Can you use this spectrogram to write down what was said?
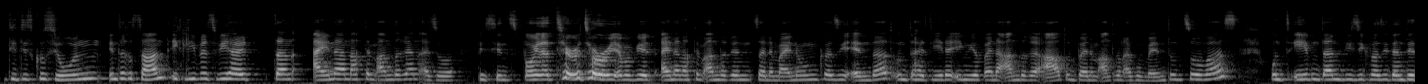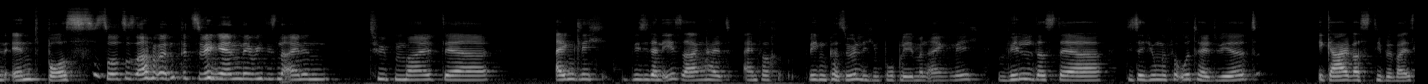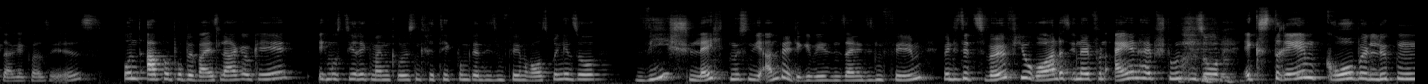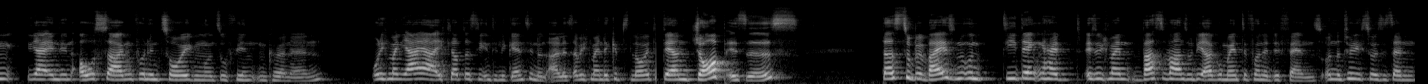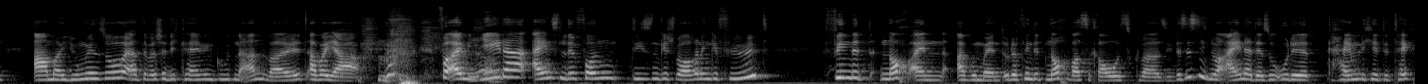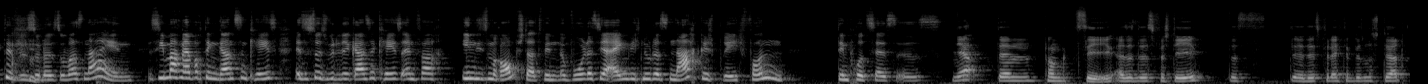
die Diskussion interessant. Ich liebe es, wie halt dann einer nach dem anderen, also ein bisschen Spoiler-Territory, aber wie halt einer nach dem anderen seine Meinung quasi ändert und halt jeder irgendwie auf eine andere Art und bei einem anderen Argument und sowas. Und eben dann, wie sie quasi dann den Endboss so zusammen bezwingen, nämlich diesen einen Typen halt, der eigentlich wie sie dann eh sagen, halt einfach wegen persönlichen Problemen eigentlich, will, dass der, dieser Junge verurteilt wird, egal was die Beweislage quasi ist. Und apropos Beweislage, okay, ich muss direkt meinen größten Kritikpunkt an diesem Film rausbringen, so, wie schlecht müssen die Anwälte gewesen sein in diesem Film, wenn diese zwölf Juroren das innerhalb von eineinhalb Stunden so extrem grobe Lücken ja in den Aussagen von den Zeugen und so finden können. Und ich meine, ja, ja, ich glaube, dass sie intelligent sind und alles, aber ich meine, da gibt es Leute, deren Job ist es, das zu beweisen und die denken halt, also ich meine, was waren so die Argumente von der Defense? Und natürlich so ist es ein armer Junge so, er hatte wahrscheinlich keinen guten Anwalt, aber ja, vor allem ja. jeder einzelne von diesen Geschworenen gefühlt findet noch ein Argument oder findet noch was raus quasi. Das ist nicht nur einer, der so oder heimliche Detective ist oder sowas. Nein. Sie machen einfach den ganzen Case. Es ist so, als würde der ganze Case einfach in diesem Raum stattfinden, obwohl das ja eigentlich nur das Nachgespräch von dem Prozess ist. Ja, den Punkt C. Also das verstehe ich, dass das vielleicht ein bisschen stört.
